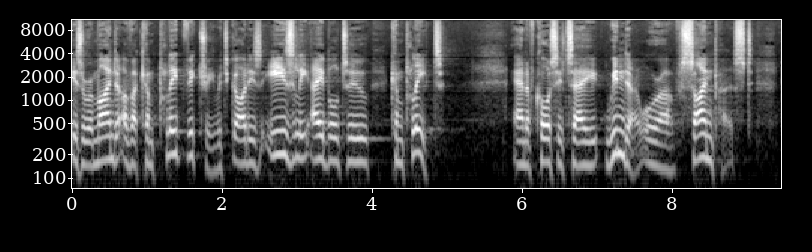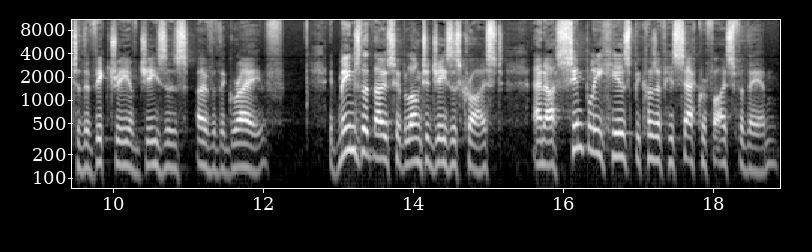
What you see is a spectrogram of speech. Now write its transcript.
is a reminder of a complete victory which God is easily able to complete. And of course, it's a window or a signpost to the victory of Jesus over the grave. It means that those who belong to Jesus Christ and are simply His because of His sacrifice for them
